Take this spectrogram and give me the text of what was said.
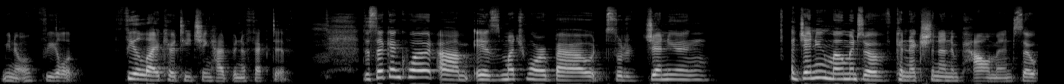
you know, feel feel like her teaching had been effective. The second quote um, is much more about sort of genuine a genuine moment of connection and empowerment. So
